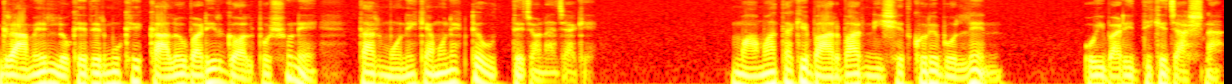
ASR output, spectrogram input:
গ্রামের লোকেদের মুখে কালো বাড়ির গল্প শুনে তার মনে কেমন একটা উত্তেজনা জাগে। মামা তাকে বারবার নিষেধ করে বললেন, ওই বাড়ির দিকে যাস না,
